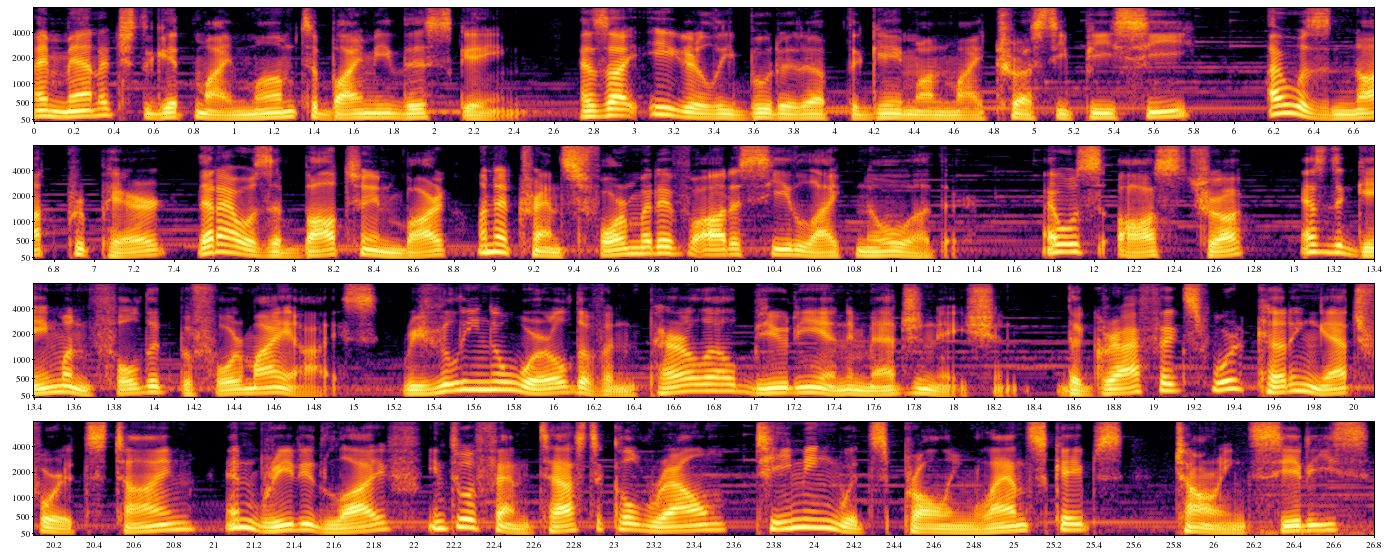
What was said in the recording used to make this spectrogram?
I managed to get my mom to buy me this game. As I eagerly booted up the game on my trusty PC, I was not prepared that I was about to embark on a transformative odyssey like no other. I was awestruck as the game unfolded before my eyes, revealing a world of unparalleled beauty and imagination. The graphics were cutting edge for its time and breathed life into a fantastical realm teeming with sprawling landscapes, towering cities,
